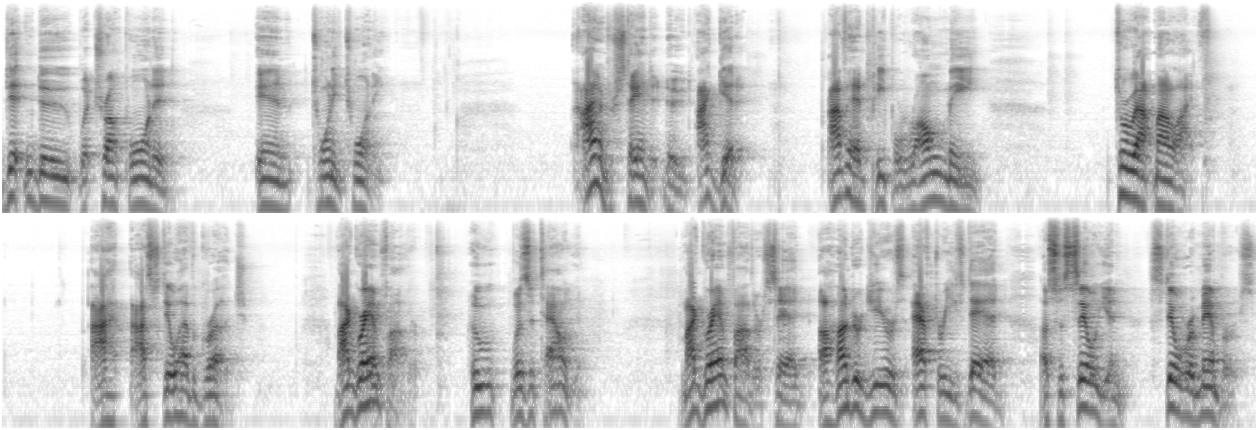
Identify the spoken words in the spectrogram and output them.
didn't do what Trump wanted in 2020. I understand it, dude. I get it. I've had people wrong me throughout my life. I I still have a grudge. My grandfather, who was Italian, my grandfather said a hundred years after he's dead, a Sicilian still remembers.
